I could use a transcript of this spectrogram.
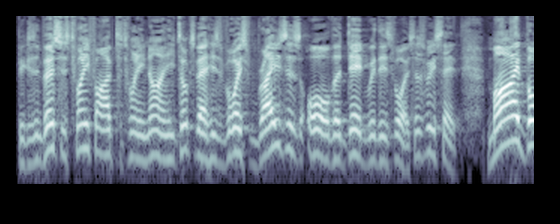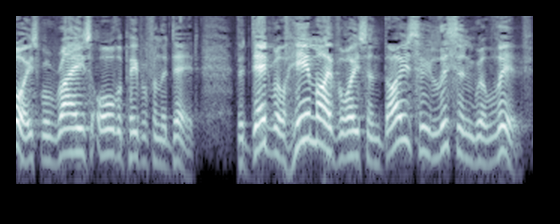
Because in verses 25 to 29, he talks about his voice raises all the dead with his voice. As we said, my voice will raise all the people from the dead. The dead will hear my voice and those who listen will live.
